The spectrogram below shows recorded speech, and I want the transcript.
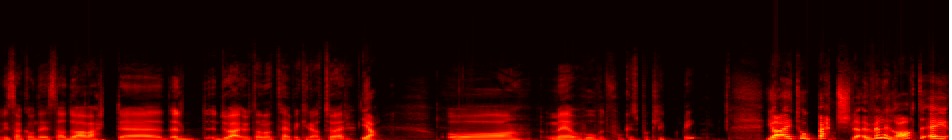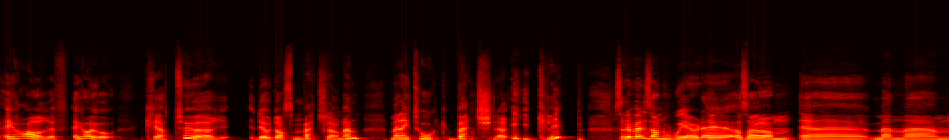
vi snakka om det i stad. Du har vært eh, Du er utdannet TV-kreatør. Ja. Og med hovedfokus på klipping? Ja, jeg tok bachelor. Veldig rart. Jeg, jeg, har, jeg har jo kreatør Det er jo det som er bacheloren min, men jeg tok bachelor i klipp. Så det er veldig sånn weird. Jeg, altså eh, Men eh,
